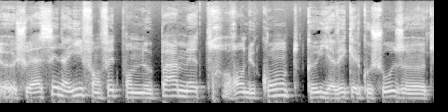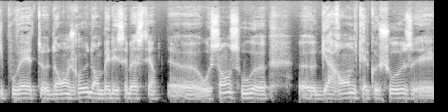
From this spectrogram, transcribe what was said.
euh, je suis assez naïf en fait pour ne pas m'être rendu compte qu'il y avait quelque chose qui pouvait être dangereux dans Belle et Sébastien, au sens où garant de quelque chose et,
